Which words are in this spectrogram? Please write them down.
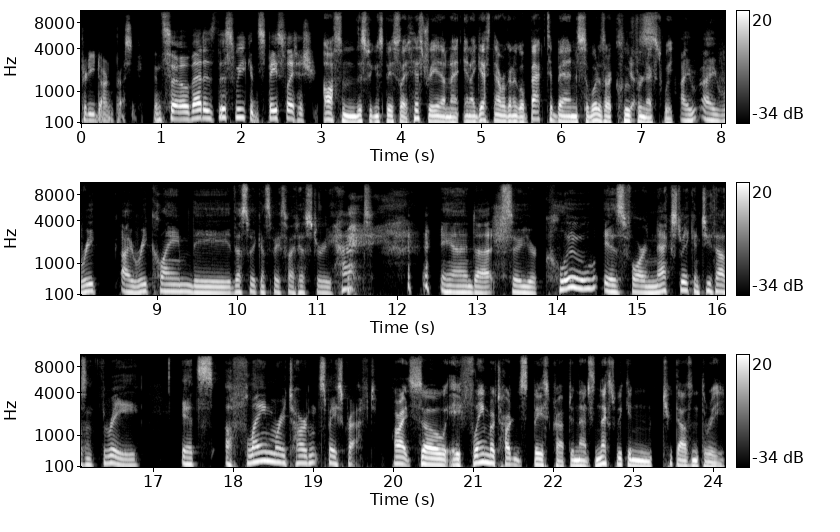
pretty darn impressive and so that is this week in spaceflight history Awesome this week in spaceflight history, and I, and I guess now we're going to go back to Ben. So, what is our clue for next week? I I re I reclaim the this week in spaceflight history hat, and uh, so your clue is for next week in 2003. It's a flame retardant spacecraft. All right, so a flame retardant spacecraft, and that's next week in 2003.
